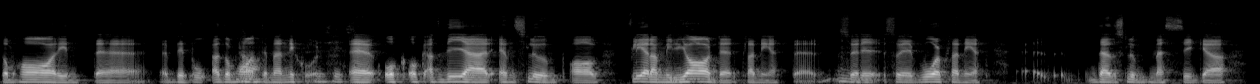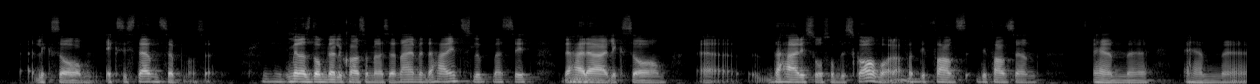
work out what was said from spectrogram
de har inte, eh, bebo- äh, de har Ja, inte människor. Eh, och, och att vi är en slump av flera miljarder planeter så, är det, så är vår planet eh, den slumpmässiga liksom, existensen på något sätt. Medan de religiösa menar säger nej men det här är inte slumpmässigt. Det här är liksom eh, det här är så som det ska vara för att det fanns, det fanns en, en, eh, en, eh,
